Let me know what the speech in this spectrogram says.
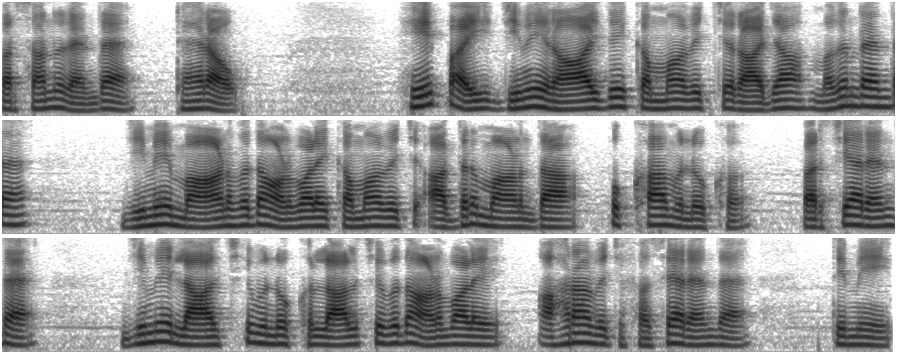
ਪ੍ਰਸੰਨ ਰਹਿੰਦਾ ਹੈ ਠਹਿਰਾਓ। ਹੇ ਭਾਈ, ਜਿਵੇਂ ਰਾਜ ਦੇ ਕੰਮਾਂ ਵਿੱਚ ਰਾਜਾ ਮਗਨ ਰਹਿੰਦਾ ਹੈ, ਜਿਵੇਂ ਮਾਣ ਵਧਾਉਣ ਵਾਲੇ ਕੰਮਾਂ ਵਿੱਚ ਆਦਰ ਮਾਣ ਦਾ ਭੁੱਖਾ ਮਨੁੱਖ ਪਰਚਿਆ ਰਹਿੰਦਾ ਹੈ, ਜਿਵੇਂ ਲਾਲਚੀ ਮਨੁੱਖ ਲਾਲਚ ਵਧਾਉਣ ਵਾਲੇ ਆਹਰਾਂ ਵਿੱਚ ਫਸਿਆ ਰਹਿੰਦਾ ਹੈ, ਤਿਵੇਂ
